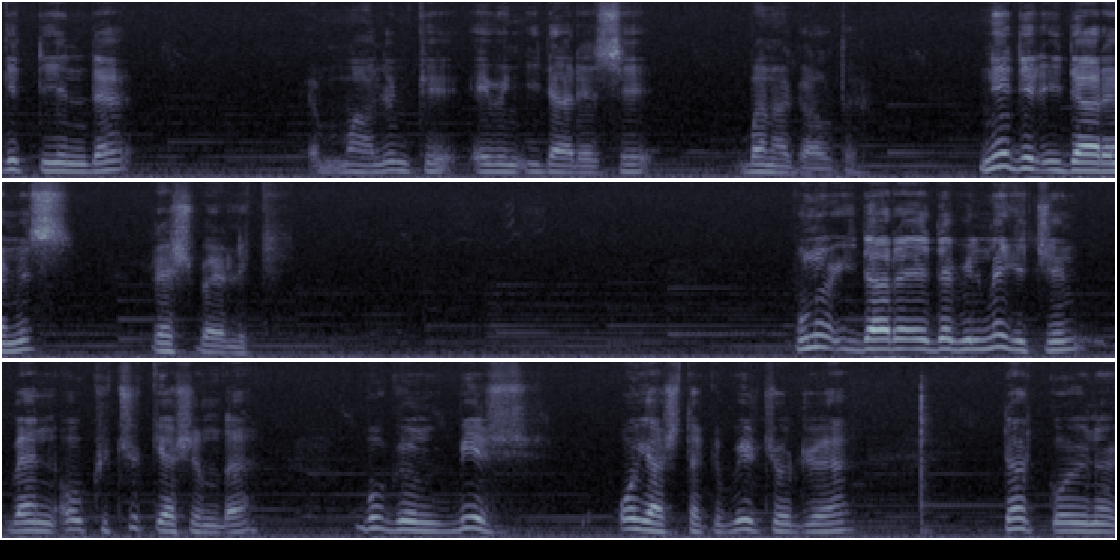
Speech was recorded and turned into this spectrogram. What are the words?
gittiğinde e, malum ki evin idaresi bana kaldı. Nedir idaremiz? Reşberlik. Bunu idare edebilmek için ben o küçük yaşımda bugün bir o yaştaki bir çocuğa dört koyunu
